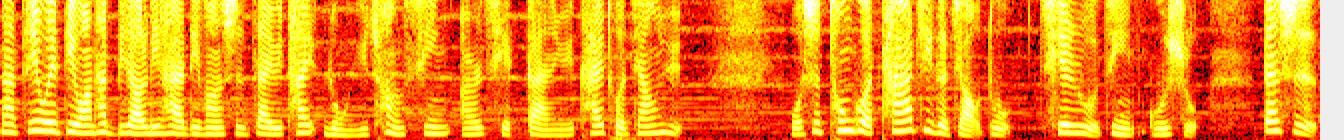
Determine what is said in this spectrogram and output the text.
那这位帝王他比较厉害的地方是在于他勇于创新，而且敢于开拓疆域。我是通过他这个角度切入进古蜀，但是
